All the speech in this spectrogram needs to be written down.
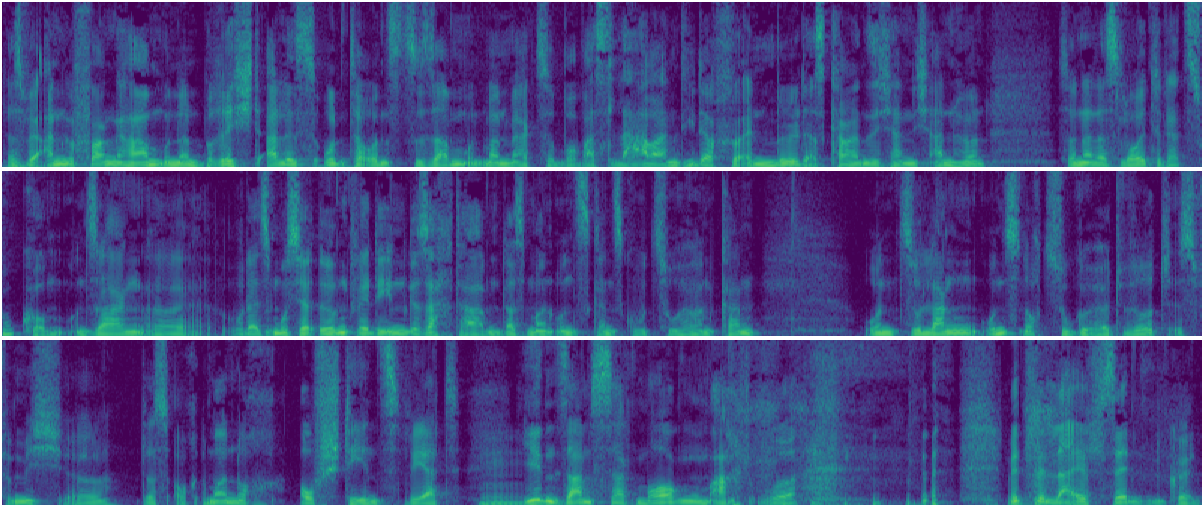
dass wir angefangen haben und dann bricht alles unter uns zusammen und man merkt so, boah, was labern die da für einen Müll, das kann man sich ja nicht anhören, sondern dass Leute dazukommen und sagen, äh, oder es muss ja irgendwer denen gesagt haben, dass man uns ganz gut zuhören kann. Und solange uns noch zugehört wird, ist für mich äh, das auch immer noch aufstehenswert. Mhm. Jeden Samstagmorgen um 8 Uhr, damit wir live senden können.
